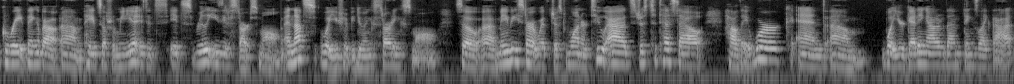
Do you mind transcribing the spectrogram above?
great thing about um, paid social media is it's it's really easy to start small, and that's what you should be doing, starting small. So uh, maybe start with just one or two ads just to test out how they work and um, what you're getting out of them, things like that.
